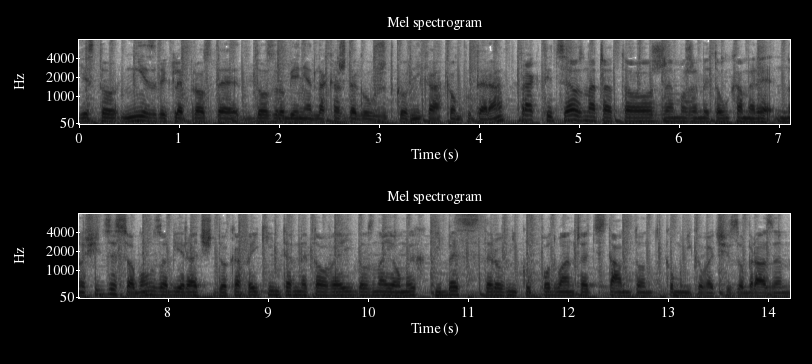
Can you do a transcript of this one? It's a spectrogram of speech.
Jest to niezwykle proste do zrobienia dla każdego użytkownika komputera. W praktyce oznacza to, że możemy tą kamerę nosić ze sobą, zabierać do kafejki internetowej, do znajomych i bez sterowników podłączać stamtąd, komunikować się z obrazem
